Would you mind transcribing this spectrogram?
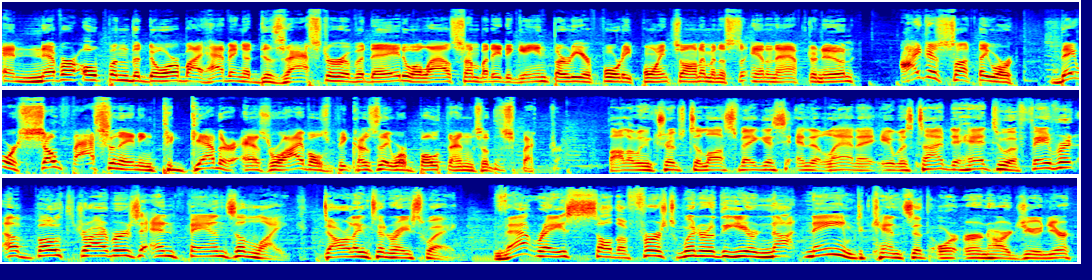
and never opened the door by having a disaster of a day to allow somebody to gain 30 or 40 points on him in, a, in an afternoon. I just thought they were they were so fascinating together as rivals because they were both ends of the spectrum. Following trips to Las Vegas and Atlanta, it was time to head to a favorite of both drivers and fans alike, Darlington Raceway. That race saw the first winner of the year not named Kenseth or Earnhardt Jr.,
